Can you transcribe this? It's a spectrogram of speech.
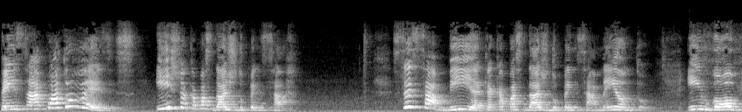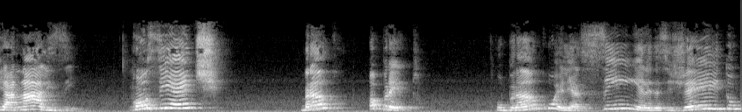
pensar quatro vezes. Isso é capacidade do pensar. Você sabia que a capacidade do pensamento envolve análise consciente? Branco ou preto? O branco, ele é assim, ele é desse jeito,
